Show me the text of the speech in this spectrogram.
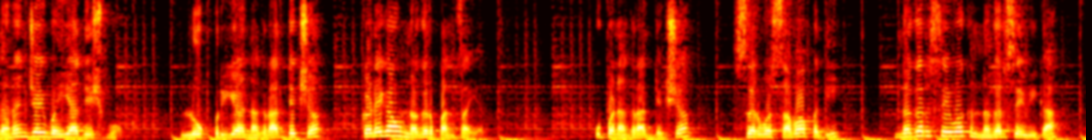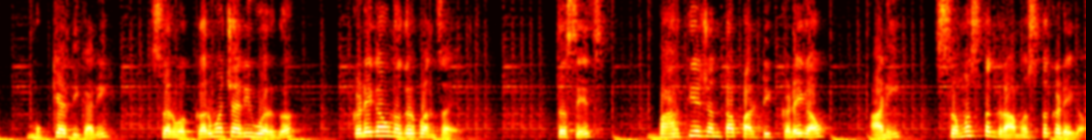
धनंजय भैया देशमुख लोकप्रिय नगराध्यक्ष कडेगाव नगरपंचायत उपनगराध्यक्ष सर्व सभापती नगरसेवक नगरसेविका मुख्याधिकारी सर्व कर्मचारी वर्ग कडेगाव नगरपंचायत तसेच भारतीय जनता पार्टी कडेगाव आणि समस्त ग्रामस्थ कडेगाव.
